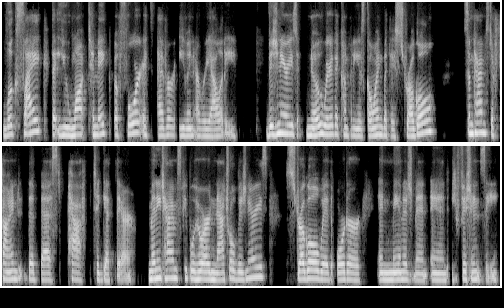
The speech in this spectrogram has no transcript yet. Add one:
looks like that you want to make before it's ever even a reality. Visionaries know where the company is going, but they struggle sometimes to find the best path to get there. Many times, people who are natural visionaries struggle with order and management and efficiency.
